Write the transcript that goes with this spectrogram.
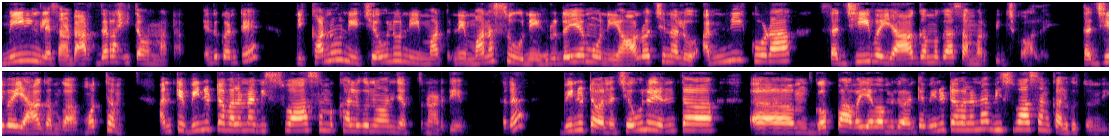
మీనింగ్లెస్ అనమాట అర్ధరహితం అనమాట ఎందుకంటే నీ కను నీ చెవులు నీ నీ మనసు నీ హృదయము నీ ఆలోచనలు అన్నీ కూడా సజీవ యాగముగా సమర్పించుకోవాలి. సజీవ యాగంగా మొత్తం. అందుకే వినుట వలన విశ్వాసము కలుగును అని చెప్తున్నాడు దేవుడు కదా? వినుట వలన చెవులు ఎంత గొప్ప అవయవములు అంటే వినుట వలన విశ్వాసం కలుగుతుంది.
